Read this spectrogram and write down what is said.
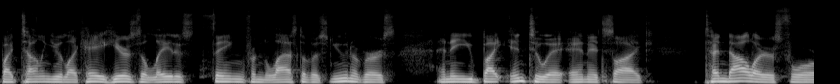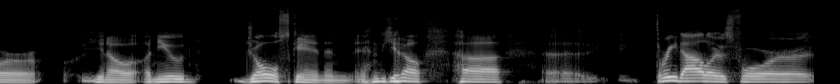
by telling you, like, hey, here's the latest thing from the Last of Us universe. And then you bite into it and it's like $10 for, you know, a new Joel skin and and you know uh, uh, three dollars for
